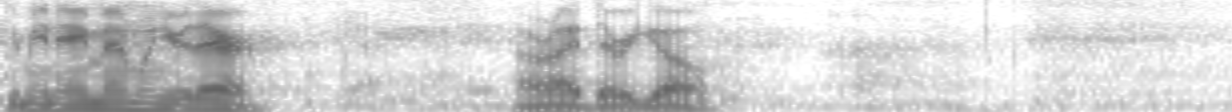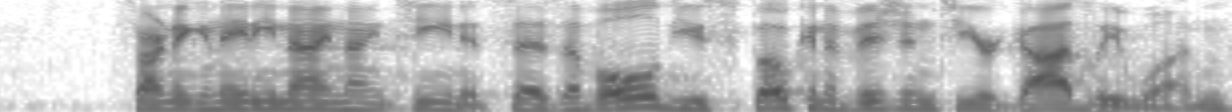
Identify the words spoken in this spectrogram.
Give me an amen when you're there. All right, there we go. Starting in 89:19, it says, Of old you spoke in a vision to your godly one,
